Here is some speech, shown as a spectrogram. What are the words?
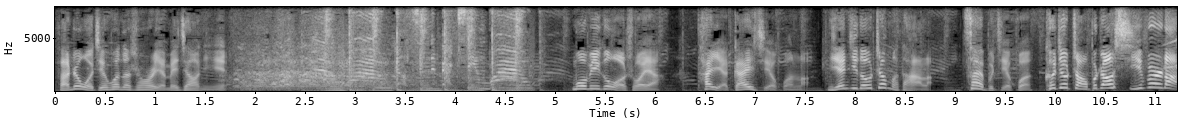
反正我结婚的时候也没叫你。莫逼跟我说呀，他也该结婚了，年纪都这么大了，再不结婚可就找不着媳妇儿了。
